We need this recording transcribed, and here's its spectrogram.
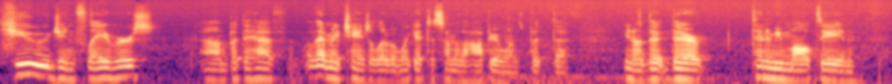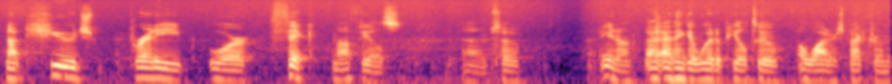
huge in flavors, um, but they have. Well, that may change a little bit when we get to some of the hoppier ones. But uh, you know, they're, they're tend to be malty and not huge, bready or thick mouthfeels. Um, so, you know, I, I think it would appeal to a wider spectrum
